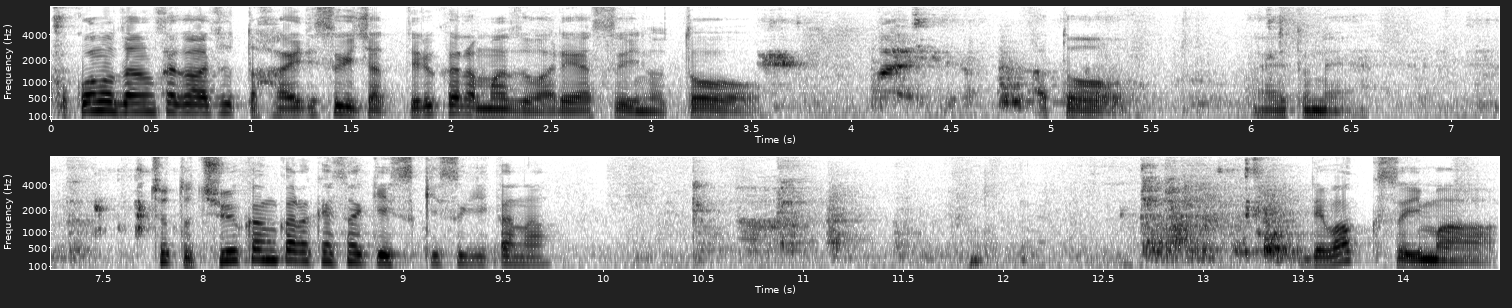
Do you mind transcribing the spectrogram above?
ここの段差がちょっと入りすぎちゃってるからまず割れやすいのとはい。あとえっ、とねちょっと中間から毛先好きすぎかな。でワックス今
